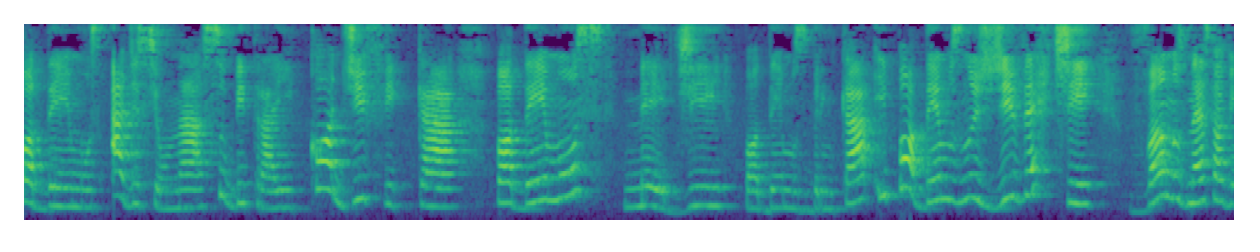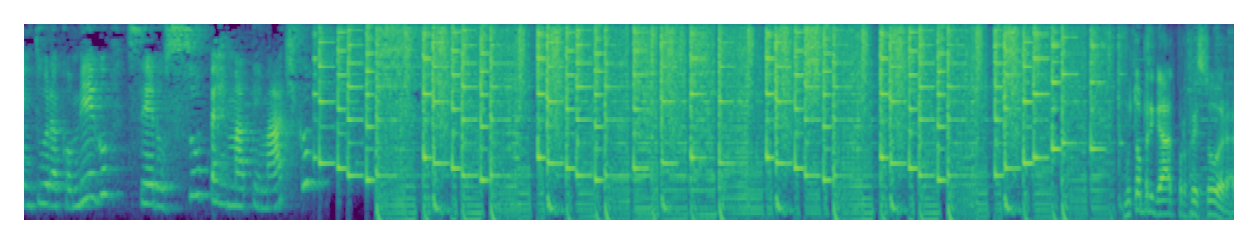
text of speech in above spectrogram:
podemos adicionar, subtrair, codificar, podemos medir, podemos brincar e podemos nos divertir. Vamos nessa aventura comigo ser o super matemático? Muito obrigado, professora.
